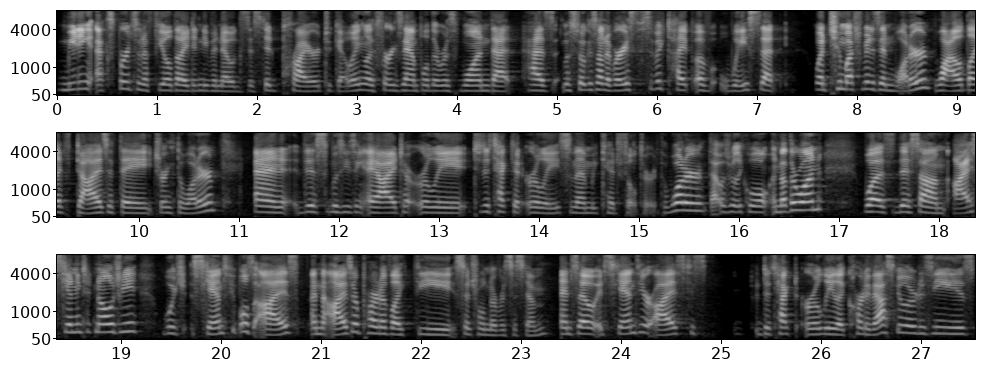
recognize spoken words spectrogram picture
meeting experts in a field that I didn't even know existed prior to going. Like, for example, there was one that has was focused on a very specific type of waste that when too much of it is in water, wildlife dies if they drink the water. And this was using AI to early to detect it early, so then we could filter the water. That was really cool. Another one was this um, eye scanning technology, which scans people's eyes, and the eyes are part of like the central nervous system, and so it scans your eyes to s- detect early like cardiovascular disease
